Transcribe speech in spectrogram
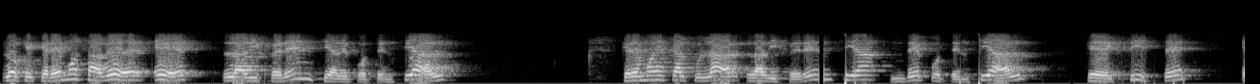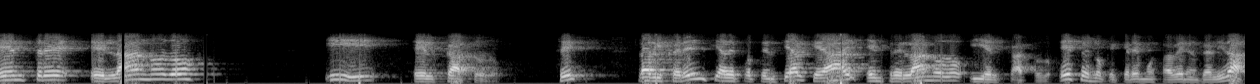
Lo que queremos saber es la diferencia de potencial. Queremos calcular la diferencia de potencial que existe entre el ánodo y el cátodo. ¿Sí? La diferencia de potencial que hay entre el ánodo y el cátodo. Eso es lo que queremos saber en realidad.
